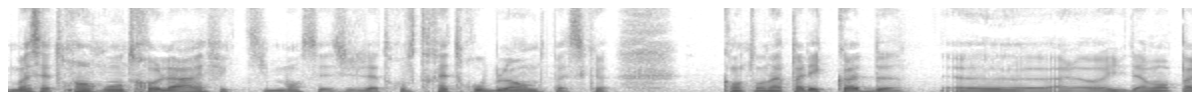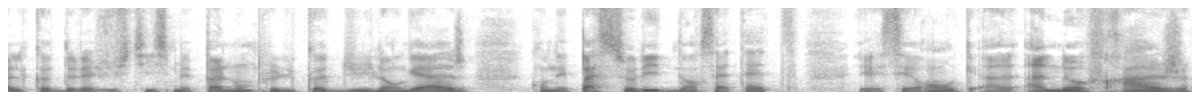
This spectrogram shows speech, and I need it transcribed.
moi, cette rencontre-là, effectivement, je la trouve très troublante parce que quand on n'a pas les codes, euh, alors évidemment pas le code de la justice, mais pas non plus le code du langage, qu'on n'est pas solide dans sa tête, et c'est vraiment un, naufrage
